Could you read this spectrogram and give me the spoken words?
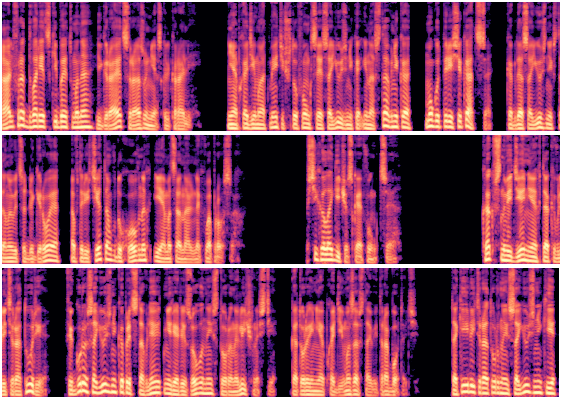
Альфред Дворецкий Бэтмена играет сразу несколько ролей. Необходимо отметить, что функция союзника и наставника могут пересекаться, когда союзник становится для героя авторитетом в духовных и эмоциональных вопросах. Психологическая функция. Как в сновидениях, так и в литературе Фигура союзника представляет нереализованные стороны личности, которые необходимо заставить работать. Такие литературные союзники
